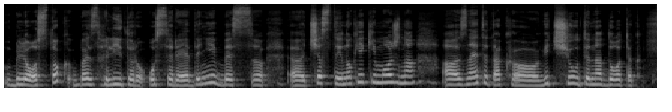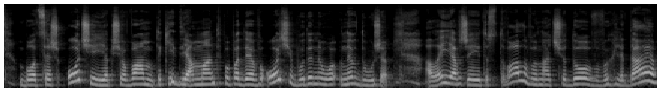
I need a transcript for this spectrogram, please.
бльосток, без глітеру усередині, без е, частинок, які можна, знаєте, так е, відчути на дотик. Бо це ж очі, якщо вам такий діамант попаде в очі, буде не дуже. Але я вже її тестувала, вона чудово виглядає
